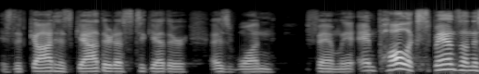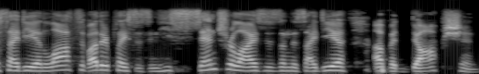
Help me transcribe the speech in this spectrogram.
Is that God has gathered us together as one family. And Paul expands on this idea in lots of other places, and he centralizes on this idea of adoption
